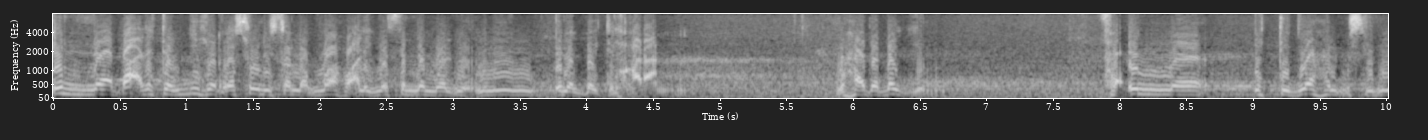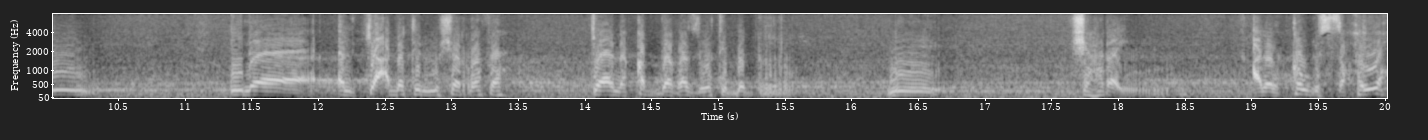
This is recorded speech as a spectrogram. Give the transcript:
إلا بعد توجيه الرسول صلى الله عليه وسلم والمؤمنين إلى البيت الحرام. وهذا بين. فإن اتجاه المسلمين إلى الكعبة المشرفة كان قبل غزوة بدر بشهرين على القول الصحيح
